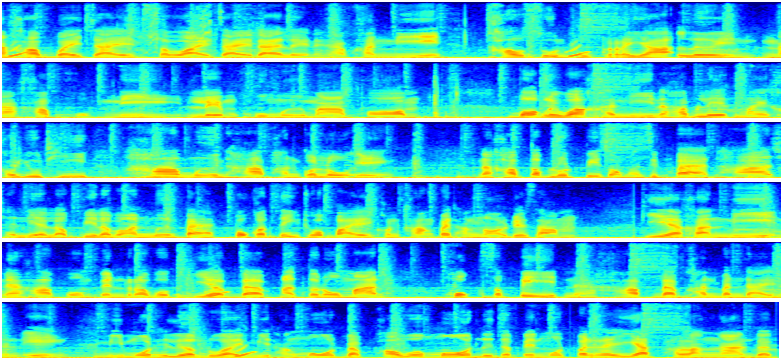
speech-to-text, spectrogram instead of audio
นะครับ ไว้ใจสบายใจได้เลยนะครับคันนี้เข้าศูนย์ทุกระยะเลยนะครับผมนี่เล่มคู่มือมาพร้อม บอกเลยว่าคันนี้นะครับเลขไมล์เขาอยู่ที่ 55,000 กว่าโลเองนะครับกับรถปี 2018 ถ้าเฉลี่ยแล้วปีละประมาณ 18,000 ปกติทั่วไปค่อนข้างไปทางน้อยด้วยซ้ำเกียร์คันนี้นะครับผมเป็นระบบเกียร์แบบอัตโนมัติ 6 สปีดนะครับแบบขั้นบันไดนั่นเอง มีโหมดให้เลือกด้วยมีทั้งโหมดแบบ power mode หรือจะเป็นโหมดประหยัดพลังงานแบบ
